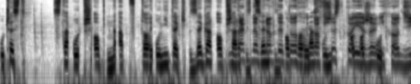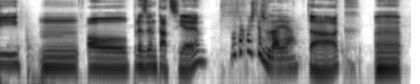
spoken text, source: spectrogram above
uczest sta ucz op na to unitek zegar obszar Tak naprawdę to chyba wszystko, jeżeli chodzi mm, o prezentację. No tak mi się też wydaje. Tak. y,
